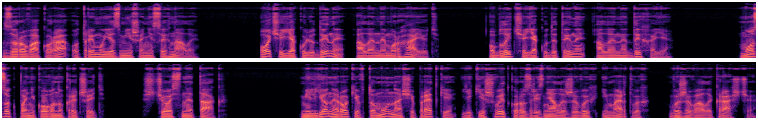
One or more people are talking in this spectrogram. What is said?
зорова кора отримує змішані сигнали. Очі як у людини, але не моргають. Обличчя як у дитини, але не дихає. Мозок паніковано кричить Щось не так. Мільйони років тому наші предки, які швидко розрізняли живих і мертвих, виживали краще.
